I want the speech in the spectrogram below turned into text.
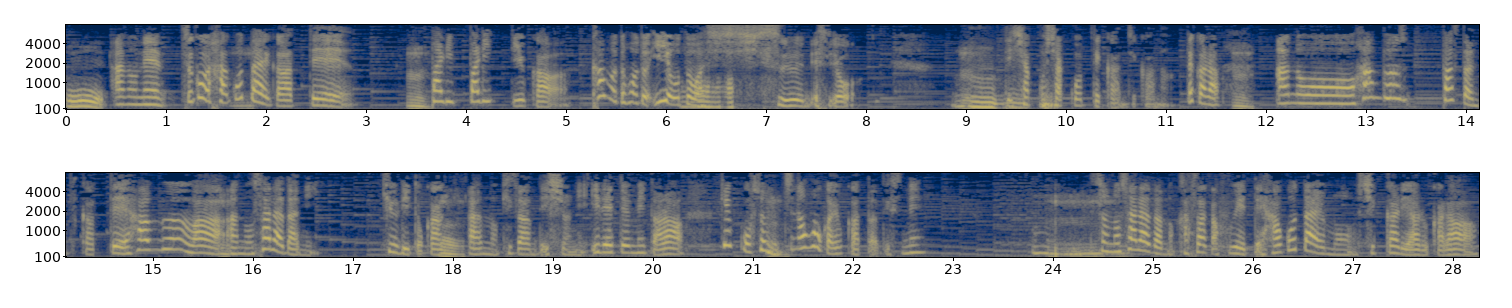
おあのね、すごい歯応えがあって、うん。パリッパリっていうか、噛むとほんといい音はするんですよ。ううん。で、シャコシャコって感じかな。だから、うん。あのー半分パスタに使って、半分は、うんあの、サラダに、キュウリとか、うんあの、刻んで一緒に入れてみたら、結構そっちの方が良かったですね。うん。うん。そのサラダの傘が増えて、歯応えもしっかりあるから、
